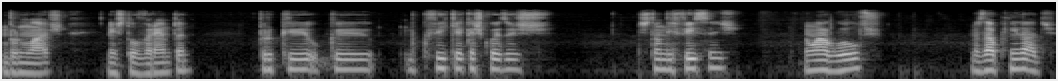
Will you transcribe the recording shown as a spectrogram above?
Bruno Lage neste Wolverhampton, porque o que, o que fica é que as coisas estão difíceis, não há golos, mas há oportunidades.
